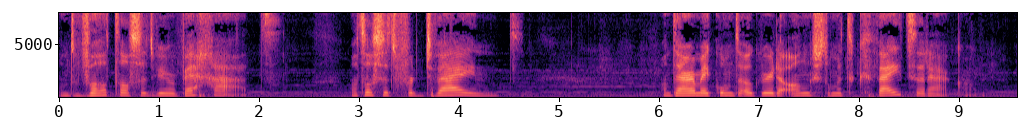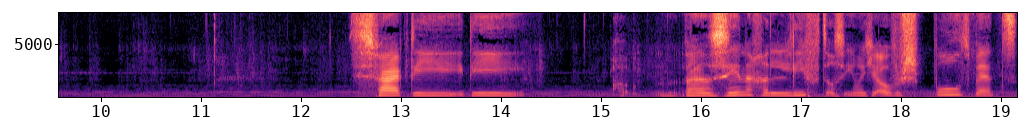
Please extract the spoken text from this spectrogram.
Want wat als het weer weggaat? Wat als het verdwijnt? Want daarmee komt ook weer de angst om het kwijt te raken. Het is vaak die, die waanzinnige liefde als iemand je overspoelt met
